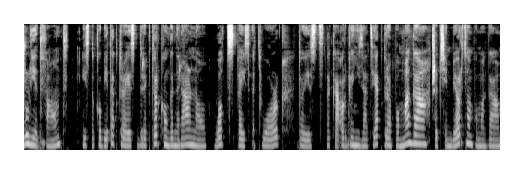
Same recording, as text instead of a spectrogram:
Juliette Found, jest to kobieta, która jest dyrektorką generalną What Space at Work. To jest taka organizacja, która pomaga przedsiębiorcom, pomaga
